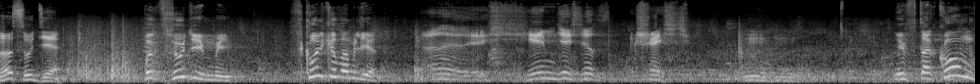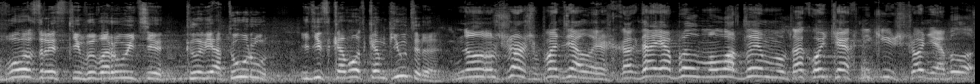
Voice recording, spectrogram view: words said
На суде. Подсудимый, сколько вам лет? Э, семьдесят шесть. И в таком возрасте вы воруете клавиатуру и дисковод компьютера? Ну, что ж поделаешь, когда я был молодым, такой техники еще не было.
